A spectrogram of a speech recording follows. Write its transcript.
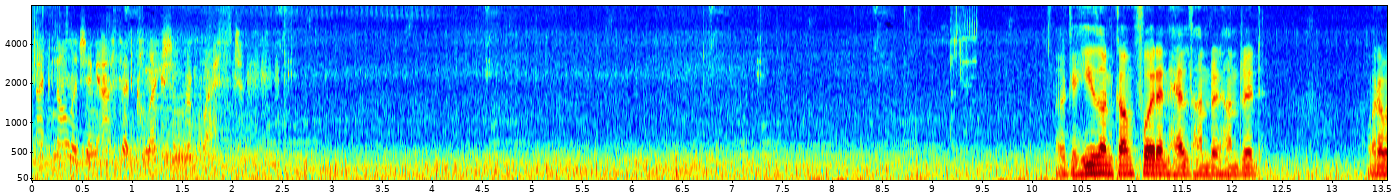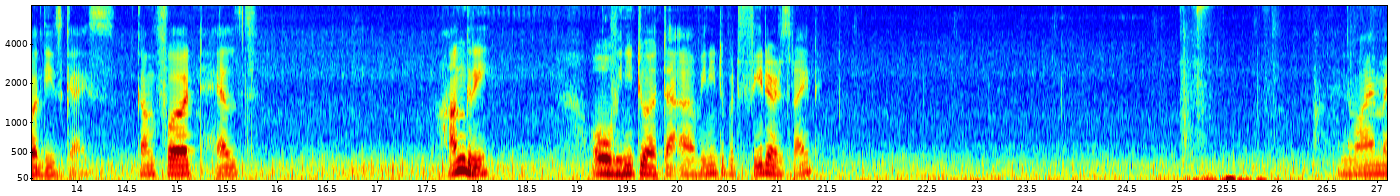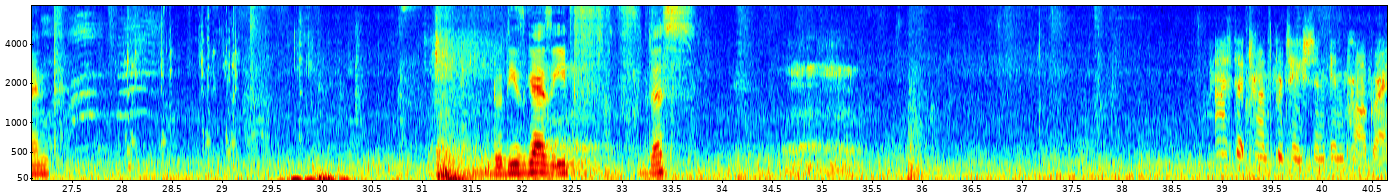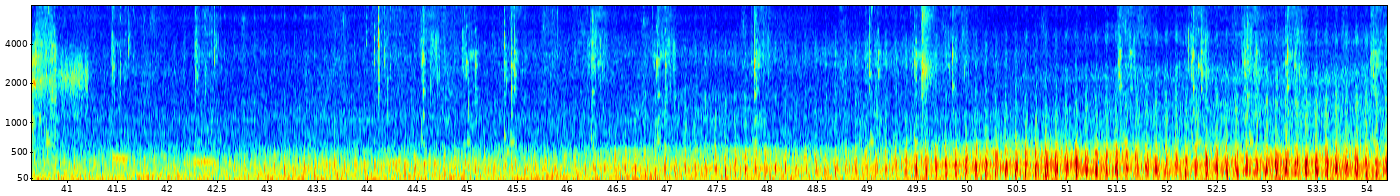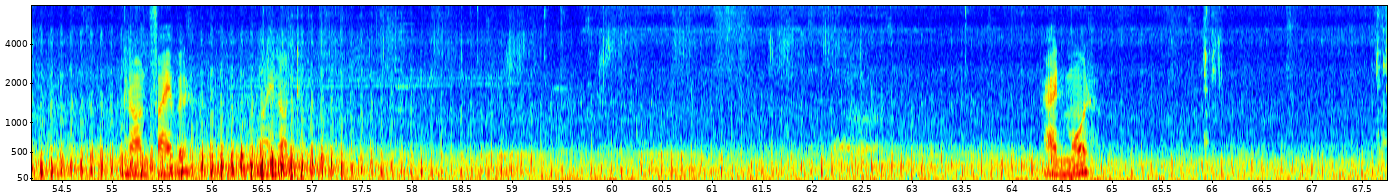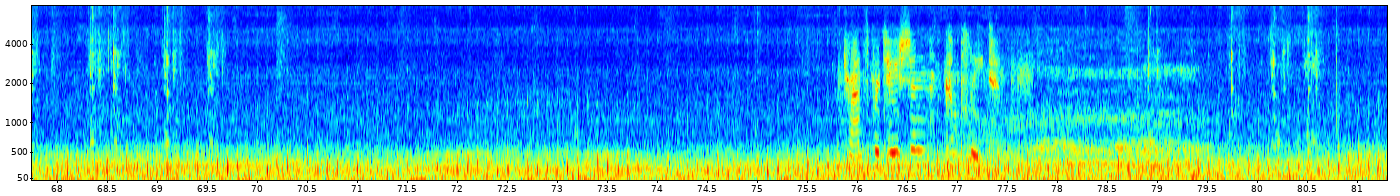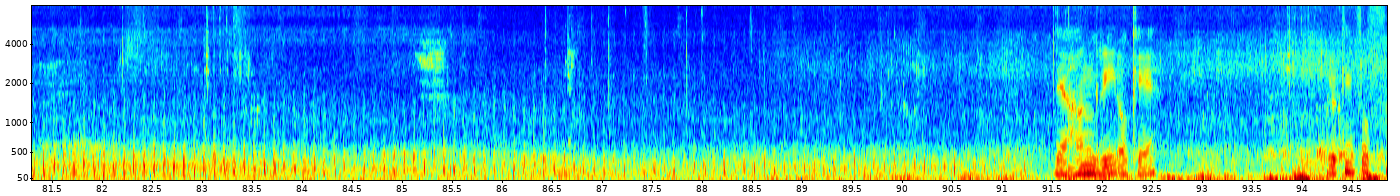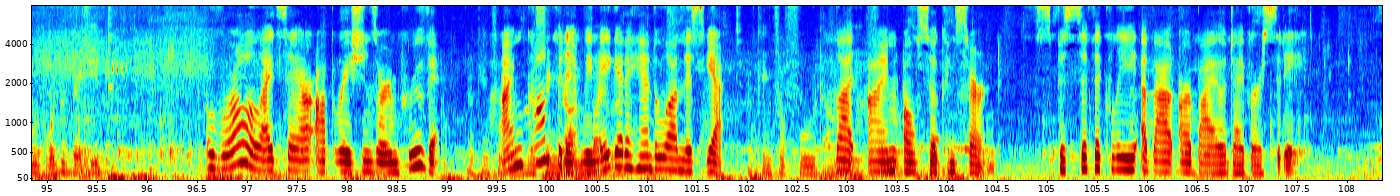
Acknowledging asset collection request. Okay, he's on comfort and health 100 100. What about these guys? Comfort, health. Hungry? Oh, we need to uh, we need to put feeders, right? Environment. Do these guys eat f- f- this? Asset transportation in progress. Ground fiber. Why not? Add more. Transportation complete. They're hungry. Okay. Looking for food. What do they eat? Overall, I'd say our operations are improving. I'm confident we may get a handle on this yet, Looking for food. but I'm food. also concerned, specifically about our biodiversity.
